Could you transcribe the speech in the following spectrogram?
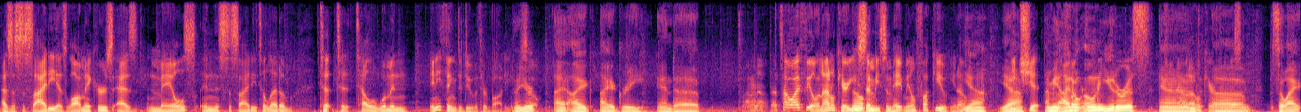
as a society, as lawmakers, as males in this society to let a to, to tell a woman anything to do with her body. No, you're, So, I, I I agree, and uh, I don't know. That's how I feel, and I don't care. You No. send me some hate mail. Fuck you. You know. yeah, yeah. Eat shit. I mean, I don't own a uterus, and I don't care if you uh, listen. So I,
